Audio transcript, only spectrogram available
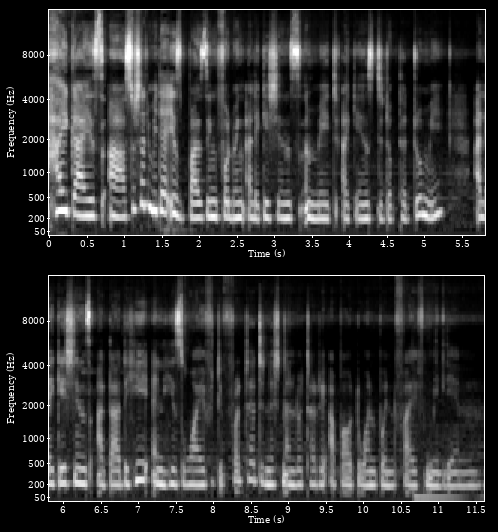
Hi guys, uh, social media is buzzing following allegations made against Dr. Tumi. Allegations are that he and his wife defrauded National Lottery about 1.5 million.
